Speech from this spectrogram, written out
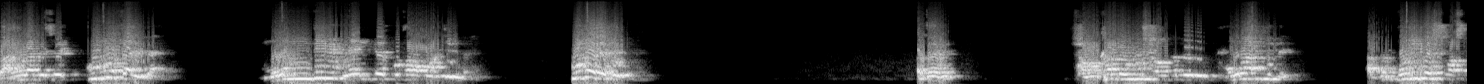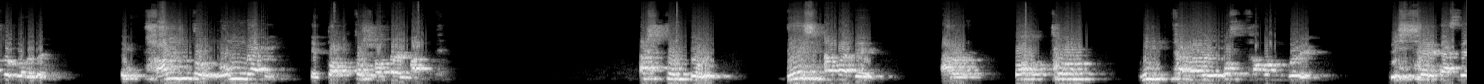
বাংলাদেশে মন্দির ভেঙে কোথাও মসজিদ নাই। রেকর্ড সংখ্যালঘু সংখ্যালঘু তুলে আপনার পরিবেশ নষ্ট করবেন। এই ফালতু নোংরামি, এই তথ্য সংগ্রহের মাধ্যমে আশ্চর্য। দেশ আমাদের আর তথ্য মিথ্যাভাবে উপস্থাপন করে বিশ্বের কাছে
